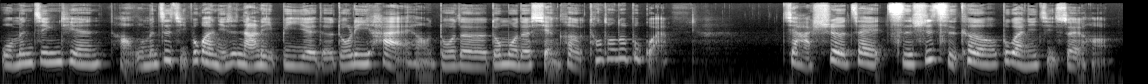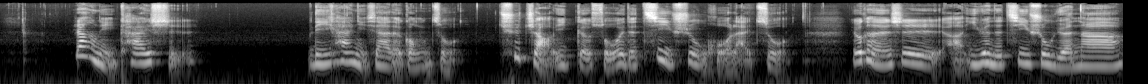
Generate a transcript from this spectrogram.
我们今天好，我们自己不管你是哪里毕业的，多厉害哈，多的多么的显赫，通通都不管。假设在此时此刻，不管你几岁哈，让你开始离开你现在的工作，去找一个所谓的技术活来做，有可能是啊医院的技术员呐，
